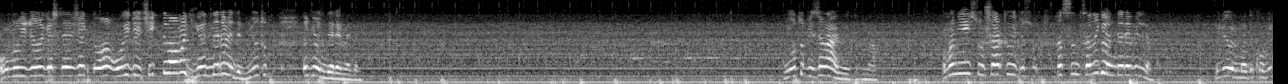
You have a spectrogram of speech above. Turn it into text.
Onu videoda gösterecektim ama o videoyu çektim ama gönderemedim. YouTube'da gönderemedim. YouTube izin vermedi buna. Ama niyeyse o şarkı videosu Hasın sana gönderebildim. Biliyorum adı komik.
